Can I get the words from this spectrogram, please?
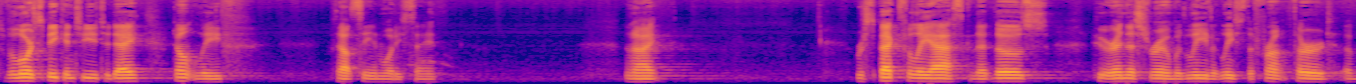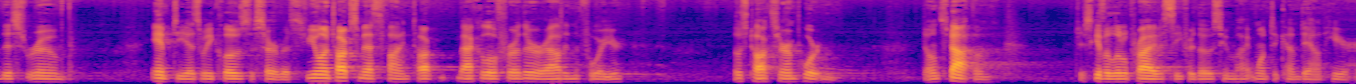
So the Lord's speaking to you today. Don't leave without seeing what He's saying. And I respectfully ask that those who are in this room would leave at least the front third of this room empty as we close the service. If you want to talk to me, that's fine. Talk back a little further or out in the foyer. Those talks are important. Don't stop them. Just give a little privacy for those who might want to come down here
